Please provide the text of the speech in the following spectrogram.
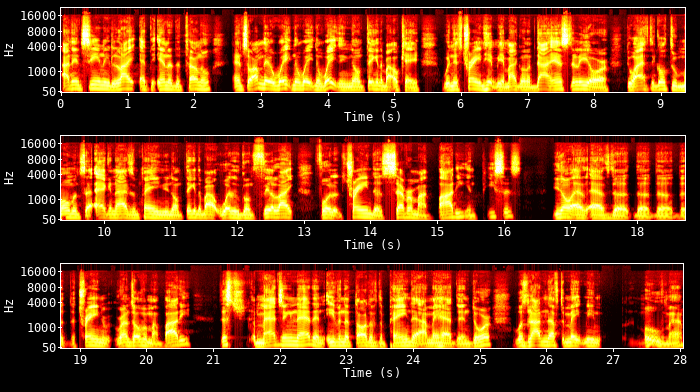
I didn't see any light at the end of the tunnel. And so I'm there waiting and waiting and waiting, you know, thinking about, okay, when this train hit me, am I going to die instantly or do I have to go through moments of agonizing pain? You know, I'm thinking about what it's going to feel like for the train to sever my body in pieces, you know, as, as the, the, the, the, the train runs over my body. Just imagining that and even the thought of the pain that I may have to endure was not enough to make me move, man.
